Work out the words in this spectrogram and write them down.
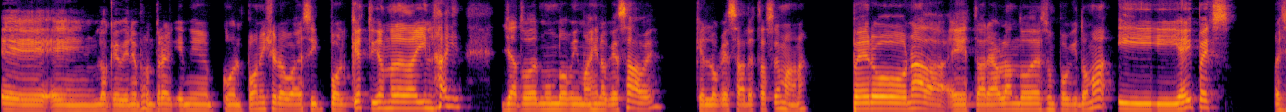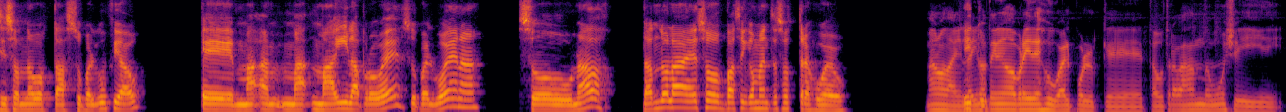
eh, en lo que viene pronto el gaming con el Punisher, le voy a decir por qué estoy dando de Dying Light. Ya todo el mundo me imagino que sabe qué es lo que sale esta semana. Pero nada, estaré hablando de eso un poquito más. Y Apex, el season nuevo está súper gufiado. Eh, Maggie la probé, súper buena. So, nada, dándole a esos, básicamente esos tres juegos. Mano, Light no he tenido break de jugar porque he estado trabajando mucho y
